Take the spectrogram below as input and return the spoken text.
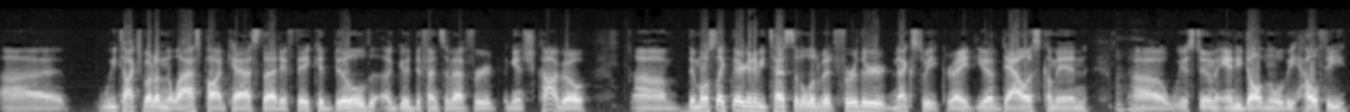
uh, we talked about on the last podcast that if they could build a good defensive effort against Chicago, um, then most likely they're going to be tested a little bit further next week, right? You have Dallas come in. Mm-hmm. Uh, we assume Andy Dalton will be healthy.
